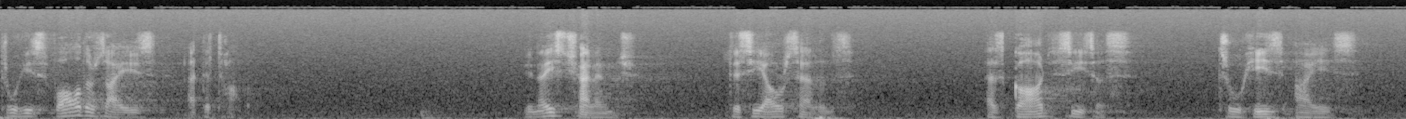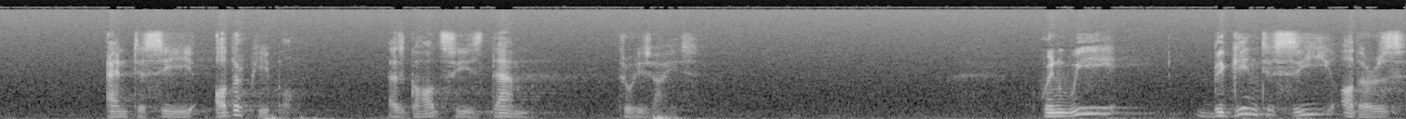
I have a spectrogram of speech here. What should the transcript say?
through his Father's eyes at the top. A nice challenge to see ourselves as God sees us through his eyes and to see other people as God sees them through his eyes. When we begin to see others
